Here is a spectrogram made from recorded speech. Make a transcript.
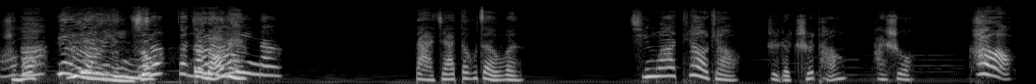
啊，什么？月亮的影子在哪里呢？大家都在问。青蛙跳跳指着池塘，他说：“看啊，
